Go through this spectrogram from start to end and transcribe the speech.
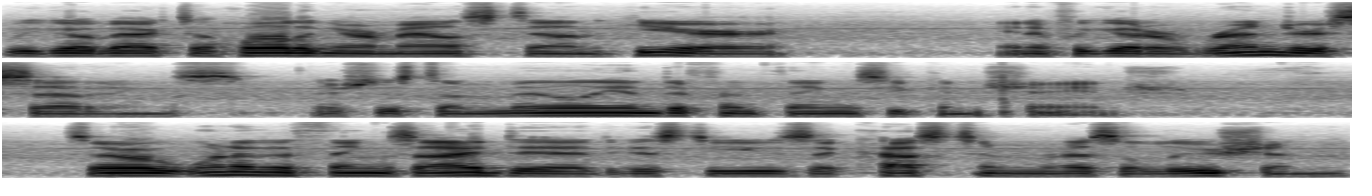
we go back to holding our mouse down here, And if we go to render settings, there's just a million different things you can change. So one of the things I did is to use a custom resolution.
